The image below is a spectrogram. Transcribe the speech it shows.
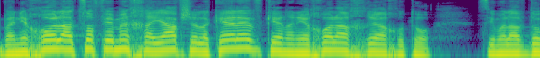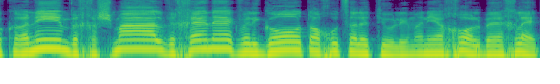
ואני יכול לעצוף ימי חייו של הכלב, כן, אני יכול להכריח אותו. שים עליו דוקרנים וחשמל וחנק ולגרור אותו החוצה לטיולים. אני יכול, בהחלט.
